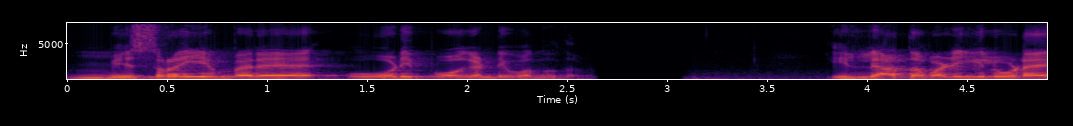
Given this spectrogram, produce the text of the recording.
മിശ്രയും വരെ ഓടിപ്പോകേണ്ടി വന്നത്. ഇല്ലാത്ത വഴിയിലൂടെ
